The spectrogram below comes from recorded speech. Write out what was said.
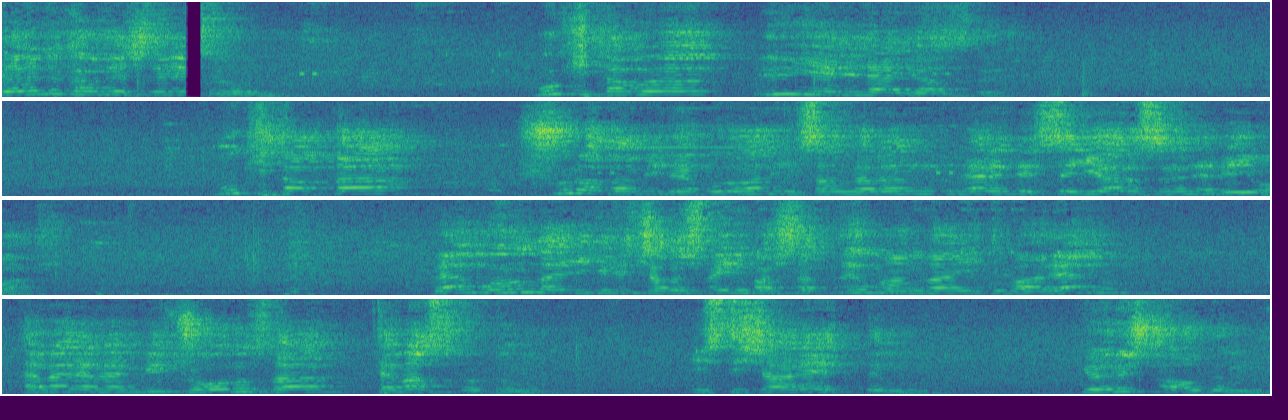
Değerli kardeşlerim diyorum. Bu kitabı Ünyeliler yazdı. Bu kitapta şurada bile bulunan insanların neredeyse yarısının emeği var. Ben bununla ilgili çalışmayı başlattığım andan itibaren hemen hemen birçoğunuzla temas kurdum. İstişare ettim. Görüş aldım.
